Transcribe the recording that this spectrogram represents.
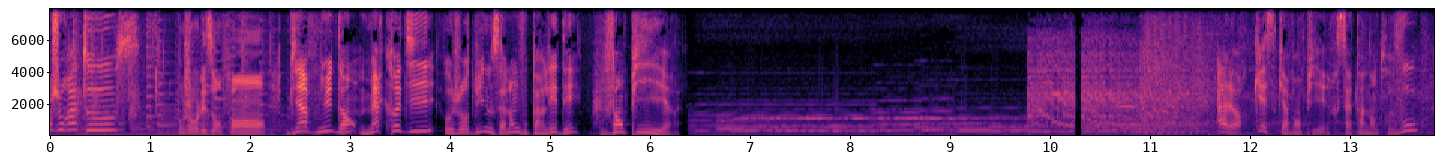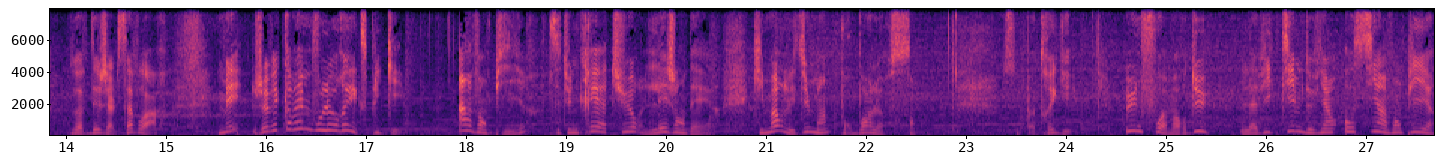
Bonjour à tous Bonjour les enfants Bienvenue dans Mercredi. Aujourd'hui, nous allons vous parler des vampires. Alors, qu'est-ce qu'un vampire? Certains d'entre vous doivent déjà le savoir. Mais je vais quand même vous le réexpliquer. Un vampire, c'est une créature légendaire qui mord les humains pour boire leur sang. C'est pas très gai. Une fois mordu, la victime devient aussi un vampire.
